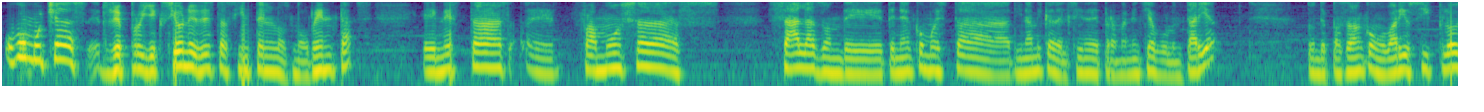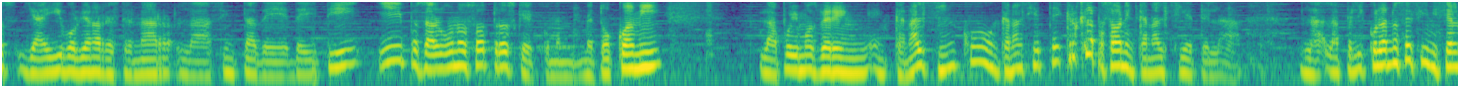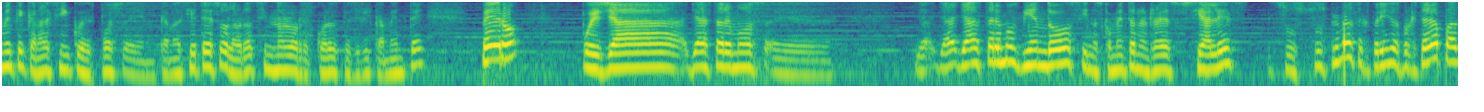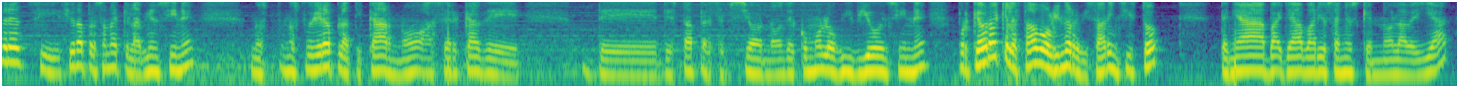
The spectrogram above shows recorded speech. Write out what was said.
Hubo muchas reproyecciones de esta cinta en los noventas, en estas eh, famosas salas donde tenían como esta dinámica del cine de permanencia voluntaria, donde pasaban como varios ciclos y ahí volvían a reestrenar la cinta de, de E.T. y pues algunos otros que como me tocó a mí, la pudimos ver en, Canal 5 o en Canal 7, creo que la pasaban en Canal 7 la, la, película. No sé si inicialmente en Canal 5, después en Canal 7, eso la verdad si no lo recuerdo específicamente. Pero pues ya, ya estaremos... Eh, ya, ya, estaremos viendo si nos comentan en redes sociales sus, primeras experiencias, porque estaría padre si, si, una persona que la vio en cine nos, nos pudiera platicar, ¿no? Acerca de, de, de, esta percepción, ¿no? De cómo lo vivió en cine, porque ahora que la estaba volviendo a revisar, insisto, tenía ya varios años que no la veía.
